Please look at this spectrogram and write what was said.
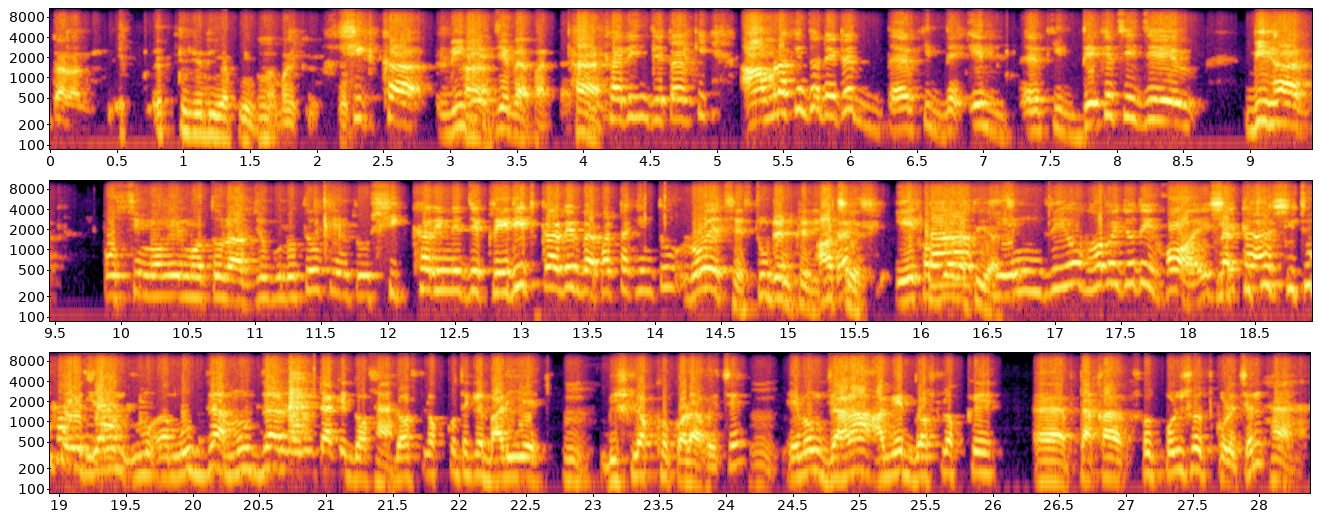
দাঁড়ান একটু- যদি আপনি শিক্ষা ঋণের হ্যাঁ। যে ব্যাপারটা হ্যাঁ। শিক্ষা ঋণ যেটা আর কি আমরা কিন্তু এটা আর কি আর কি দেখেছি যে বিহার পশ্চিমবঙ্গের মতো রাজ্যগুলোতেও কিন্তু শিক্ষা ঋণের যে ক্রেডিট কার্ডের ব্যাপারটা কিন্তু রয়েছে স্টুডেন্ট ক্রেডিট কার্ড এটা কেন্দ্রীয় ভাবে যদি হয় সেটা কিছু করে যেমন মুদ্রা মুদ্রা লোনটাকে দশ হ্যাঁ। দশ লক্ষ থেকে বাড়িয়ে। বিশ লক্ষ করা হয়েছে। এবং যারা আগের দশ লক্ষে টাকা শোধ- পরিশোধ করেছেন হ্যাঁ হ্যাঁ,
